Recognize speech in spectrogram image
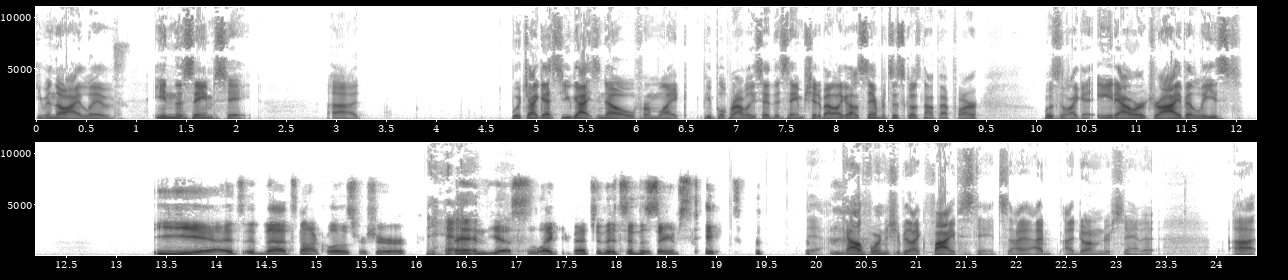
even though I live in the same state. Uh, which I guess you guys know from like people probably say the same shit about like oh San Francisco's not that far. Was it like an eight hour drive at least? Yeah, it's it, that's not close for sure. Yeah. And yes, like you mentioned, it's in the same state. yeah, California should be like five states. I I, I don't understand it. Uh,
